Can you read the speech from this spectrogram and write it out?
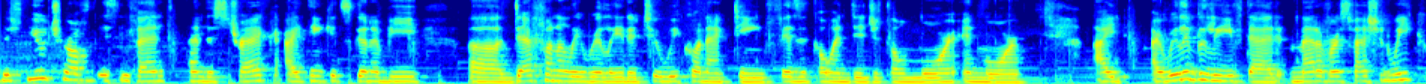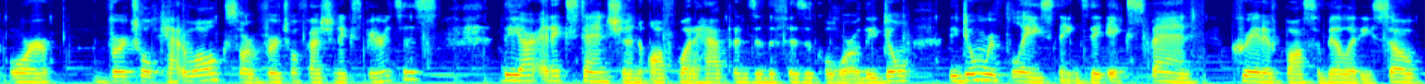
The future of this event and this track, I think it's going to be uh, definitely related to reconnecting physical and digital more and more. I I really believe that Metaverse Fashion Week or virtual catwalks or virtual fashion experiences they are an extension of what happens in the physical world they don't they don't replace things they expand creative possibility. So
